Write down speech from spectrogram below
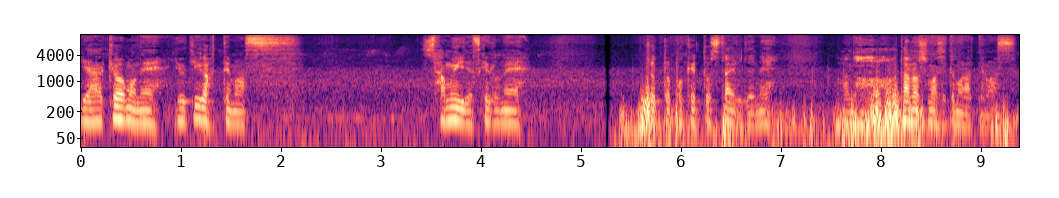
いや今日もね雪が降ってます。寒いですけどね。ちょっとポケットスタイルでねあの楽しませてもらってます。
